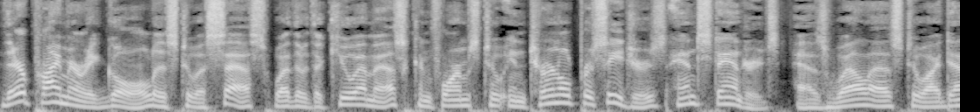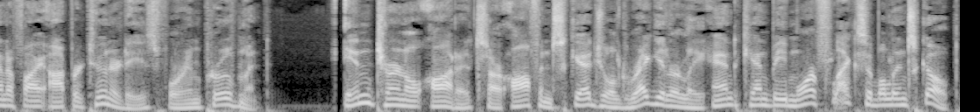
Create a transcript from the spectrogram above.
Their primary goal is to assess whether the QMS conforms to internal procedures and standards, as well as to identify opportunities for improvement. Internal audits are often scheduled regularly and can be more flexible in scope,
